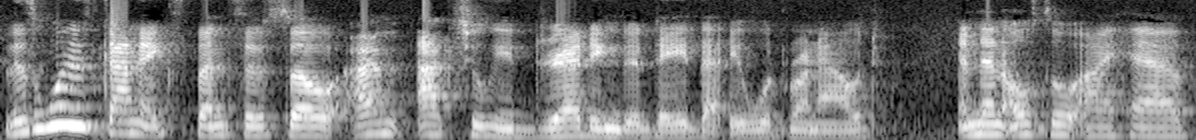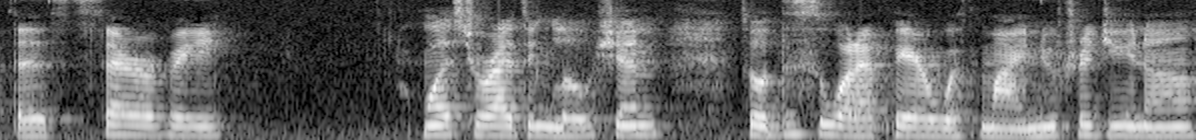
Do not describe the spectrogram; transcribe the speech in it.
This one is kind of expensive so i'm actually dreading the day that it would run out. And then also i have this cerave moisturizing lotion. So this is what i pair with my neutrogena.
